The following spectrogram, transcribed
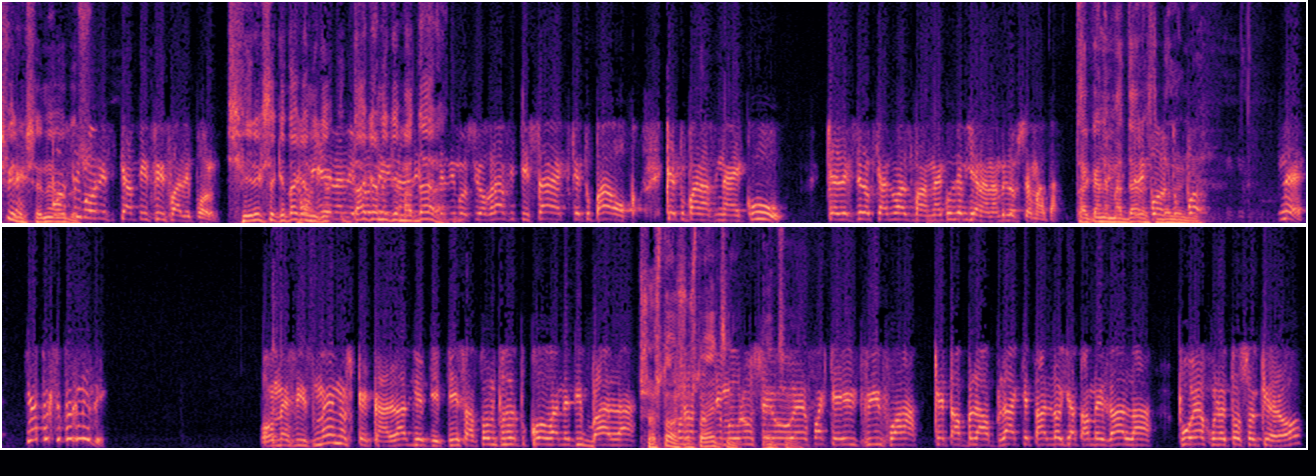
σφύριξε. Ναι, Πώς όντως. τιμωρήθηκε από τη FIFA λοιπόν; Σφύριξε και τα Που έκανε και, βγαίνανε τα τότε έκανε οι και αναλύτες μαντάρα. και δημοσιογράφοι της ΣΑΕΚ και του ΠΑΟΚ και του Παναθηναϊκού και δεν ξέρω ποιανού άλλου Παναθηναϊκού δεν βγαίνανε, να μην λέω ψέματα. Τα έκανε μαντάρα στην του Πολωνία. Πα- Ναι, και έπαιξε παιχνίδι. Ο μεθυσμένος και καλά διαιτητής, αυτόν που δεν του κόβανε την μπάλα. Σωστό, που σωστό, δεν τον έτσι, τιμωρούσε έτσι. η UEFA και η FIFA και τα μπλα μπλα και τα λόγια τα μεγάλα που έχουν τόσο καιρό.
